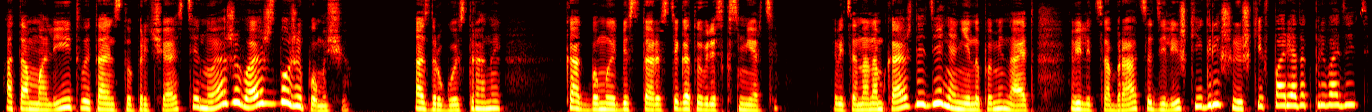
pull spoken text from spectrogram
а там молитвы, таинство причастия, ну и оживаешь с Божьей помощью. А с другой стороны, как бы мы без старости готовились к смерти? Ведь она нам каждый день о ней напоминает, велит собраться, делишки и грешишки в порядок приводить.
